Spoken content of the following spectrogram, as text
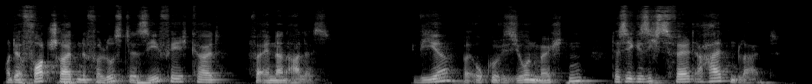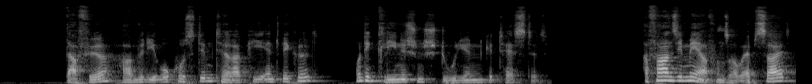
und der fortschreitende Verlust der Sehfähigkeit verändern alles. Wir bei Okovision möchten, dass Ihr Gesichtsfeld erhalten bleibt. Dafür haben wir die Okostim-Therapie entwickelt und in klinischen Studien getestet. Erfahren Sie mehr auf unserer Website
